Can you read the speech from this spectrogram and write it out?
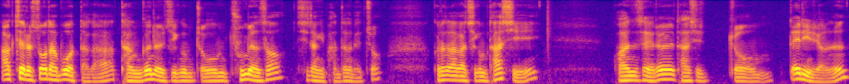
악재를 쏟아부었다가 당근을 지금 조금 주면서 시장이 반등을 했죠. 그러다가 지금 다시 관세를 다시 좀 때리려는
